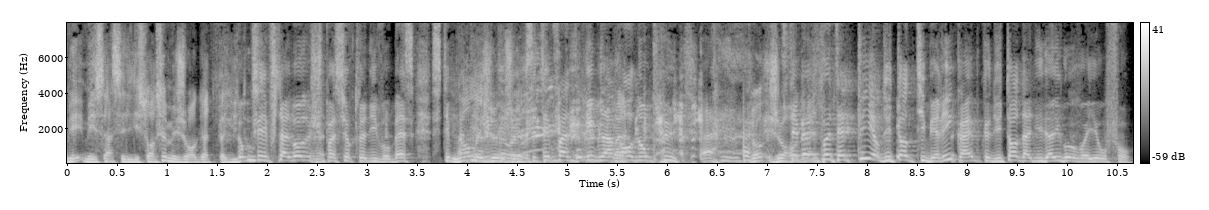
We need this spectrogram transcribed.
mais, mais ça, c'est de l'histoire mais je regrette pas du Donc tout. c'est finalement, je suis pas sûr que le niveau baisse. C'était pas c'était pas terrible avant non plus. C'était même peut-être pire du temps de Tibéri quand même que du temps d'Anne Hidalgo, vous voyez au fond.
